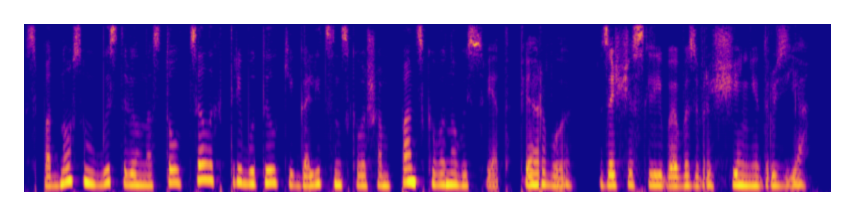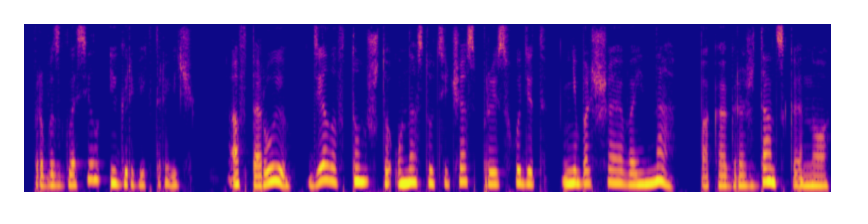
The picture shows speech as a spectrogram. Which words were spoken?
с подносом выставил на стол целых три бутылки галицинского шампанского «Новый свет». Первую «За счастливое возвращение, друзья», — провозгласил Игорь Викторович. А вторую «Дело в том, что у нас тут сейчас происходит небольшая война, пока гражданская, но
